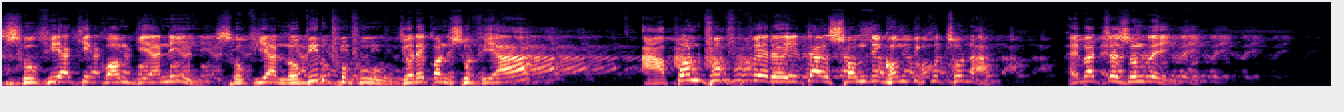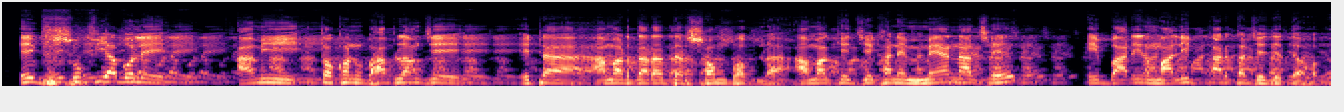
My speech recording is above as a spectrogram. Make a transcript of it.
সুফিয়া কি কম জ্ঞানী? সুফিয়া নবীর ফুফু। জোরে কন সুফিয়া। আপন ফুফু ফুফুপের ওইটা সন্ধি ঘমতি কুচ্ছ না। এই বাচ্চা শুন রে। এই সুফিয়া বলে, আমি তখন ভাবলাম যে এটা আমার দ্বারা তার সম্ভব না। আমাকে যেখানে ম্যান আছে, এই বাড়ির মালিক তার কাছে যেতে হবে।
